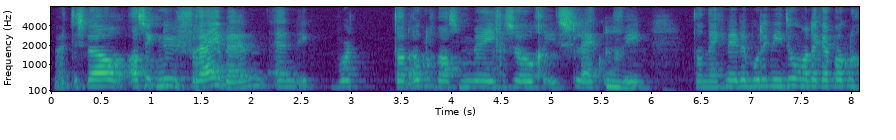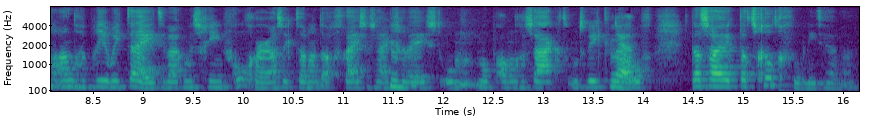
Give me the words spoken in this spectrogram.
Maar het is wel, als ik nu vrij ben en ik word dan ook nog wel eens meegezogen in Slack of Mm. in. Dan denk ik, nee, dat moet ik niet doen, want ik heb ook nog een andere prioriteit. Terwijl ik misschien vroeger, als ik dan een dag vrij zou zijn Mhm. geweest om me op andere zaken te ontwikkelen, Ja. of dan zou ik dat schuldgevoel niet hebben.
